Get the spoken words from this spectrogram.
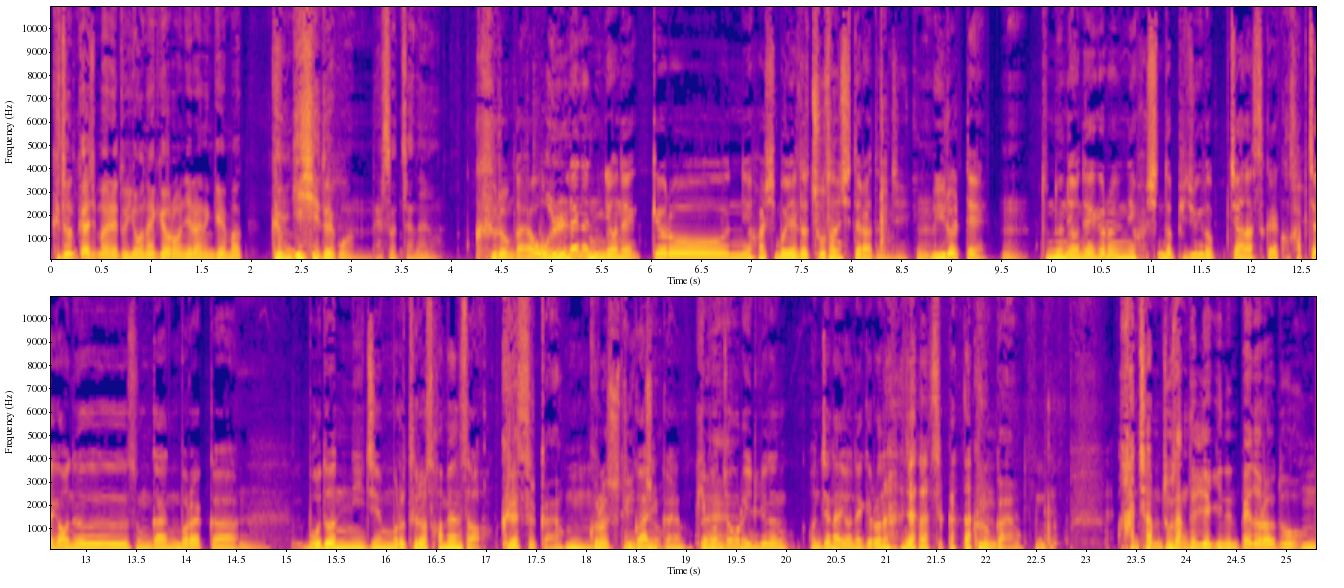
그 전까지만 해도 연애 결혼이라는 게 막 금기시 되곤 했었잖아요. 그런가요? 원래는 연애 결혼이 훨씬 뭐 예를 들어 조선 시대라든지 음. 뭐 이럴 때는 음. 연애 결혼이 훨씬 더 비중이 높지 않았을까요? 갑자기 어느 순간 뭐랄까 음. 모더니즘으로 들어서면서 그랬을까요? 음, 그럴 수도 된거 있죠. 아닐까요? 기본적으로 인류는 언제나 연애 결혼을 하지 않았을까? 그런가요? 네. 한참 조상들 얘기는 빼더라도 음,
